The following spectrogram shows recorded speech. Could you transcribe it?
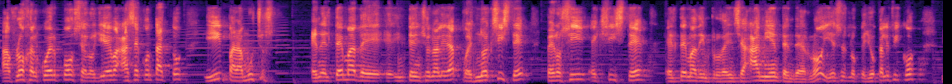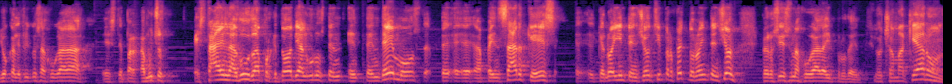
afloja el cuerpo, se lo lleva, hace contacto y para muchos en el tema de eh, intencionalidad, pues no existe, pero sí existe el tema de imprudencia, a mi entender, ¿no? Y eso es lo que yo califico. Yo califico esa jugada, este, para muchos está en la duda, porque todavía algunos entendemos eh, a pensar que es eh, que no hay intención, sí, perfecto, no hay intención, pero sí es una jugada imprudente. Lo chamaquearon,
